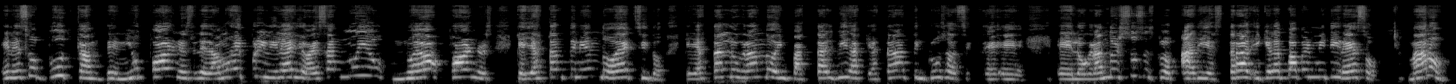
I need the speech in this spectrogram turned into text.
En esos bootcamp de new partners le damos el privilegio a esas nuevas partners que ya están teniendo éxito, que ya están logrando impactar vidas, que ya están hasta incluso eh, eh, eh, logrando el Success Club, adiestrar. ¿Y qué les va a permitir eso? Mano,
